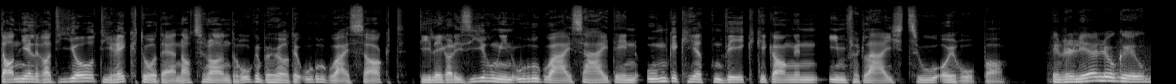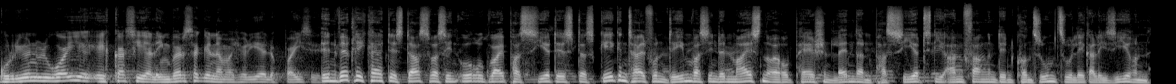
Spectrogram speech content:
Daniel Radillo, Direktor der Nationalen Drogenbehörde Uruguays, sagt, die Legalisierung in Uruguay sei den umgekehrten Weg gegangen im Vergleich zu Europa. In Wirklichkeit ist das, was in Uruguay passiert ist, das Gegenteil von dem, was in den meisten europäischen Ländern passiert, die anfangen, den Konsum zu legalisieren.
